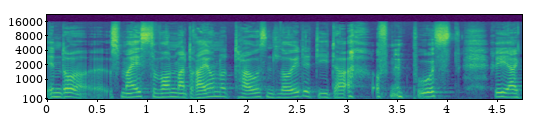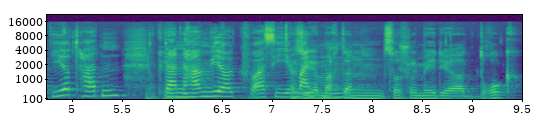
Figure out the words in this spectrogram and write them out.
in der, das meiste waren mal 300.000 Leute, die da auf einen Post reagiert hatten, okay. dann haben wir quasi jemanden... Also ihr macht dann Social Media Druck?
